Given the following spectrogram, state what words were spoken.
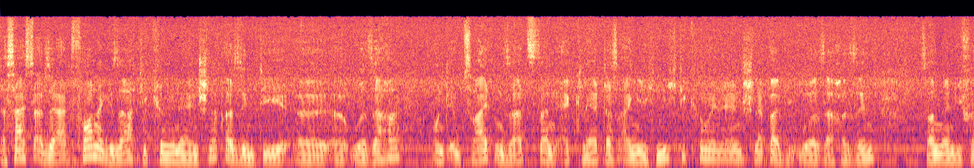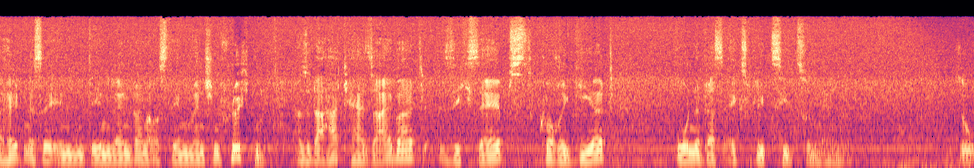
Das heißt also, er hat vorne gesagt, die kriminellen Schlepper sind die äh, äh, Ursache und im zweiten Satz dann erklärt, dass eigentlich nicht die kriminellen Schlepper die Ursache sind, sondern die Verhältnisse in den Ländern, aus denen Menschen flüchten. Also da hat Herr Seibert sich selbst korrigiert, ohne das explizit zu nennen. so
